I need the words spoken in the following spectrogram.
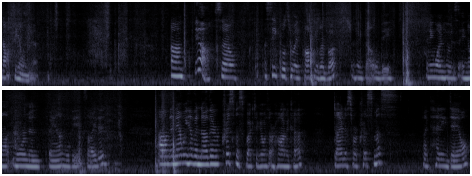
not feeling it. Um, yeah, so a sequel to a popular book. I think that will be, anyone who is a not Norman fan will be excited. Um, and now we have another Christmas book to go with our Hanukkah, Dinosaur Christmas by Penny Dale.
